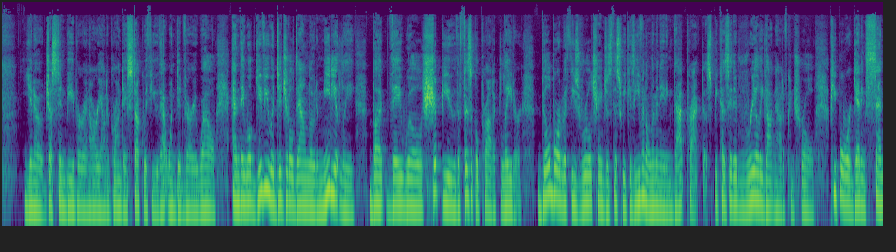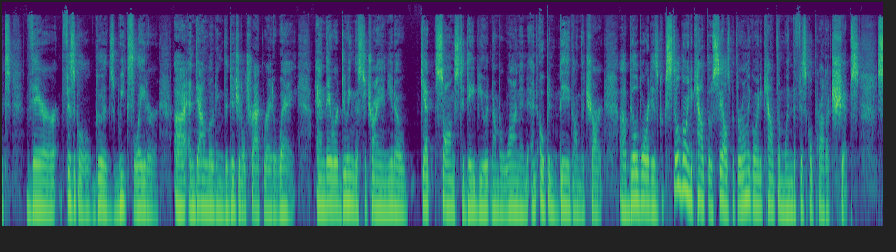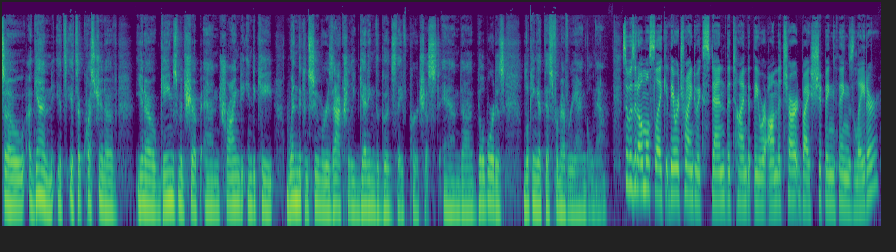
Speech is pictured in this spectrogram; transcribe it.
you know, Justin Bieber and Ariana Grande stuck with you. That one did very well. And they will give you a digital download immediately, but they will ship you the physical product later. Billboard, with these rule changes this week, is even eliminating that practice because it had really gotten out of control. People were getting sent their physical goods weeks later uh, and downloading the digital track right away. And they were doing this to try and, you know, get songs to debut at number one and, and open big on the chart. Uh, Billboard is still going to count those sales, but they're only going to count them when the physical product ships. So again, it's it's a question of you know gamesmanship and trying to indicate when the consumer is actually getting the goods they've purchased. And uh, Billboard is looking at this from every angle now. So is it almost like they were trying to extend the time that they were on the chart by shipping things later?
